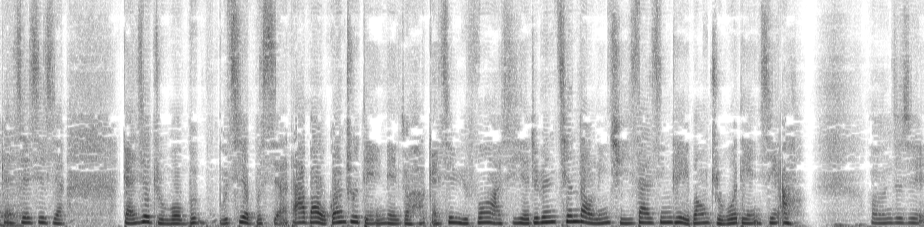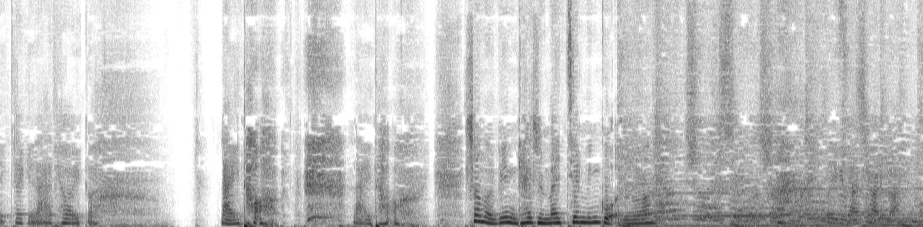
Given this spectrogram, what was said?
感谢谢谢，感谢主播不不谢不谢，大家把我关注点一点就好。感谢雨风啊，谢谢这边签到领取一下心可以帮主播点心啊。我们继续再给大家跳一个，来一套，来一套。上等兵，你开始卖煎饼果子了吗？再给大家跳一个。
